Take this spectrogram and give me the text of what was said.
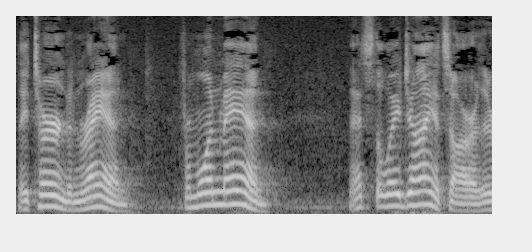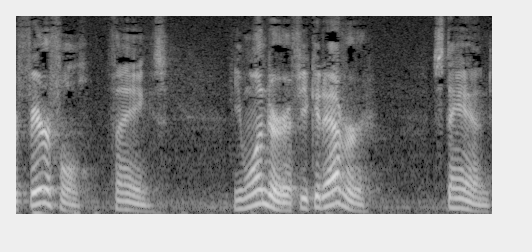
They turned and ran from one man. That's the way giants are. They're fearful things. You wonder if you could ever stand.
